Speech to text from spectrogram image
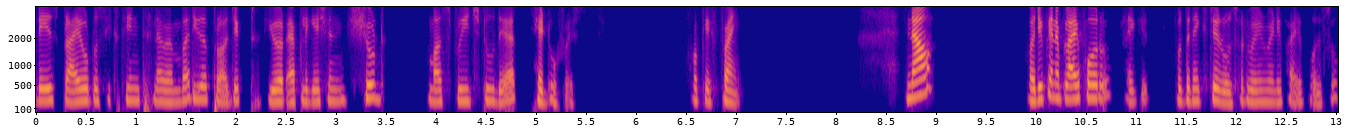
days prior to 16th november your project your application should must reach to their head office. Okay fine. Now or you can apply for like for the next year also 2025 also.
